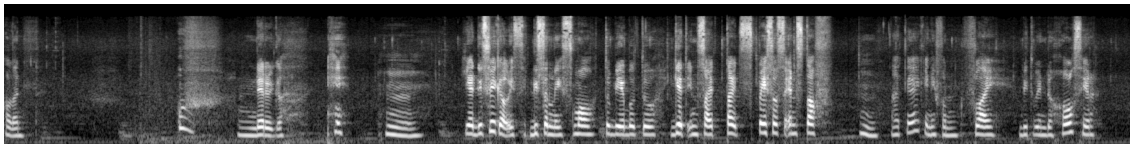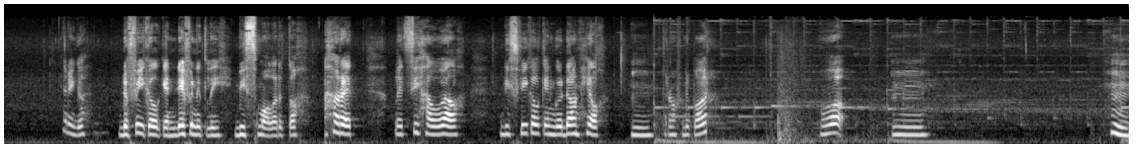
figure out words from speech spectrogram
Hold on. Ooh, there we go. hmm. Yeah, this vehicle is decently small to be able to get inside tight spaces and stuff. Hmm, I think I can even fly between the holes here. There you go. The vehicle can definitely be smaller though. Alright, let's see how well this vehicle can go downhill. Hmm, turn off the power. What? Hmm. Hmm.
